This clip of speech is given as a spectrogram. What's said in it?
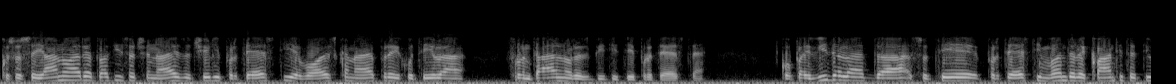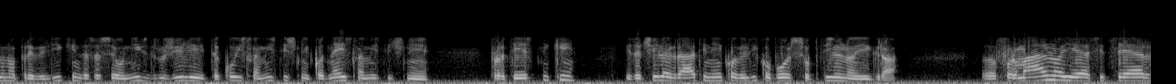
Ko so se januarja 2011 začeli protesti, je vojska najprej hotela frontalno razbiti te proteste. Ko pa je videla, da so te protesti vendarle kvantitativno preveliki in da so se v njih združili tako islamistični kot neislamistični protestniki, je začela igrati neko veliko bolj subtilno igro. Eh, formalno je sicer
